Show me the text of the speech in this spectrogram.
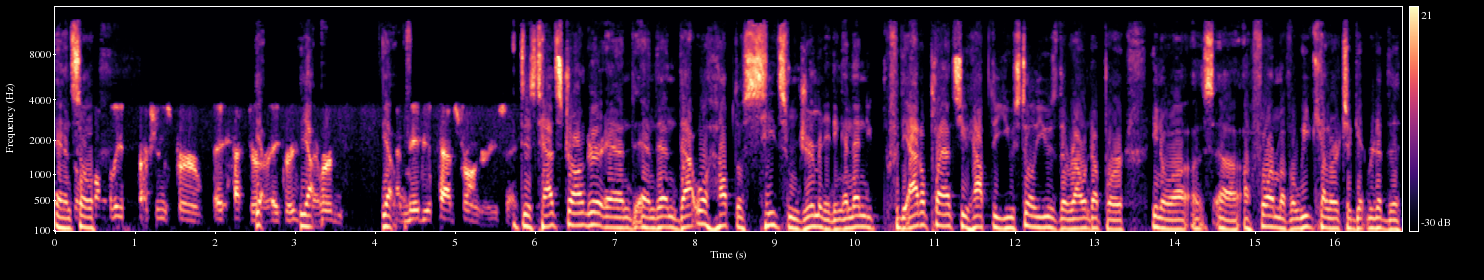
and so, so follow the instructions per hectare yeah, or acre, yeah. whatever. Yeah. And maybe a tad stronger, you say. Just tad stronger, and, and then that will help those seeds from germinating. And then you, for the adult plants, you have to, you still use the Roundup or, you know, a, a, a form of a weed killer to get rid of the,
